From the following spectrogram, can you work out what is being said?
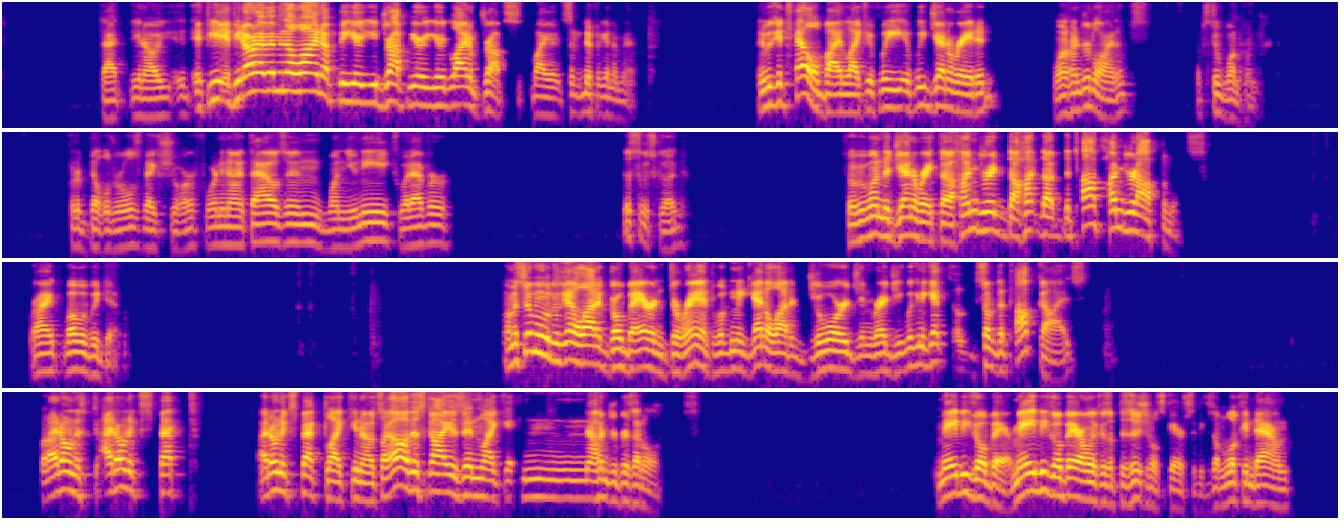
That you know, if you if you don't have him in the lineup, you you drop your your lineup drops by a significant amount. And we could tell by like if we if we generated 100 lineups, let's do 100. Go to build rules, make sure 49,000, one unique, whatever. This looks good. So if we wanted to generate the hundred, the, the, the top hundred optimals, right? What would we do? I'm assuming we're going to get a lot of Gobert and Durant. We're going to get a lot of George and Reggie. We're going to get some of the top guys. But I don't, I don't expect, I don't expect like, you know, it's like, oh, this guy is in like mm, 100% of Maybe Gobert. Maybe Gobert only because of positional scarcity. Because I'm looking down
